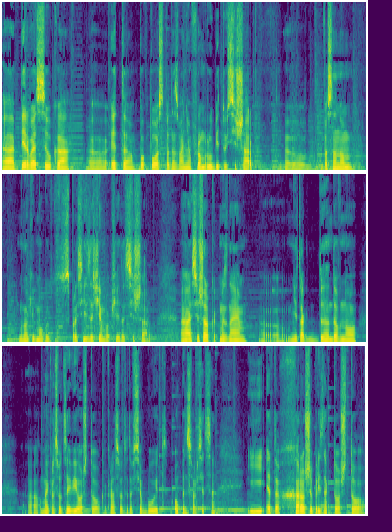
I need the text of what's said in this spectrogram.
А, первая ссылка а, это блокпост под названием From Ruby to C-Sharp. А, в основном многие могут спросить, зачем вообще этот C-Sharp. C-Sharp, как мы знаем, не так давно Microsoft заявила, что как раз вот это все будет open source. И это хороший признак то, что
